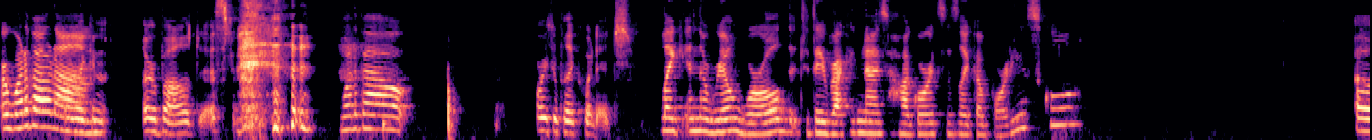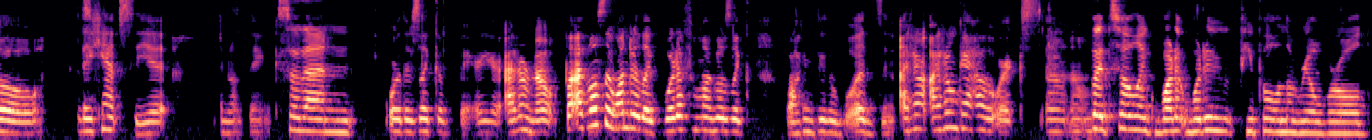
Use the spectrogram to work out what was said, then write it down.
Or what about um? Or like an herbologist. what about or you could play Quidditch. like in the real world? Do they recognize Hogwarts as like a boarding school? Oh, they can't see it. I don't think. So then, Or there's like a barrier. I don't know. But I've also wondered like what if a muggle's like walking through the woods and I don't I don't get how it works. I don't know. but so like, what what do people in the real world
